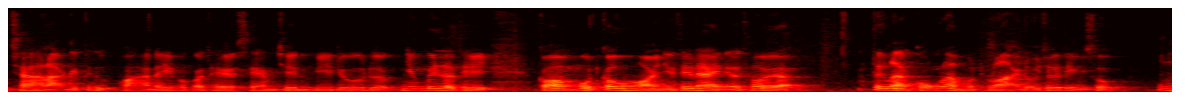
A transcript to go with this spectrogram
tra lại cái từ khóa đấy và có thể xem trên video được. Nhưng bây giờ thì có một câu hỏi như thế này nữa thôi ạ. Tức là cũng là một loại đồ chơi tình dục. vâng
